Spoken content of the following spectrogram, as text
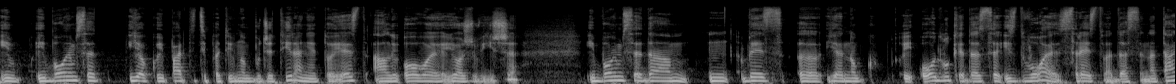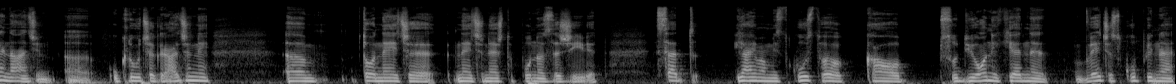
I, I bojim se, iako i participativno budžetiranje to jest, ali ovo je još više, i bojim se da m, bez e, jednog odluke da se izdvoje sredstva, da se na taj način e, uključe građani, em, to neće, neće nešto puno zaživjeti. Sad, ja imam iskustvo kao sudionik jedne veće skupine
